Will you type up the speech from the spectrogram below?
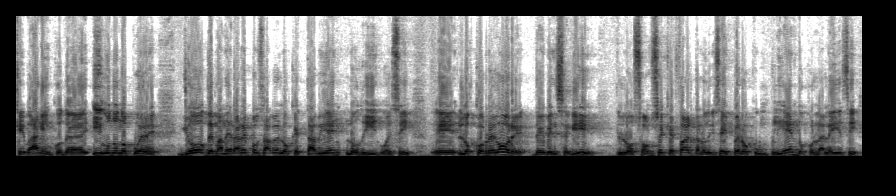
que van en contra y uno no puede, yo de manera responsable lo que está bien lo digo, es decir, eh, los corredores deben seguir los 11 que faltan, los 16, pero cumpliendo con la ley. Sí,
